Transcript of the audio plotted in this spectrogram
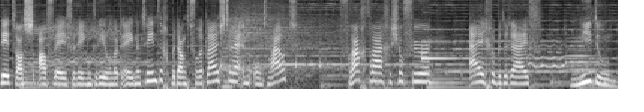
Dit was aflevering 321. Bedankt voor het luisteren en onthoud: vrachtwagenchauffeur, eigen bedrijf, niet doen.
